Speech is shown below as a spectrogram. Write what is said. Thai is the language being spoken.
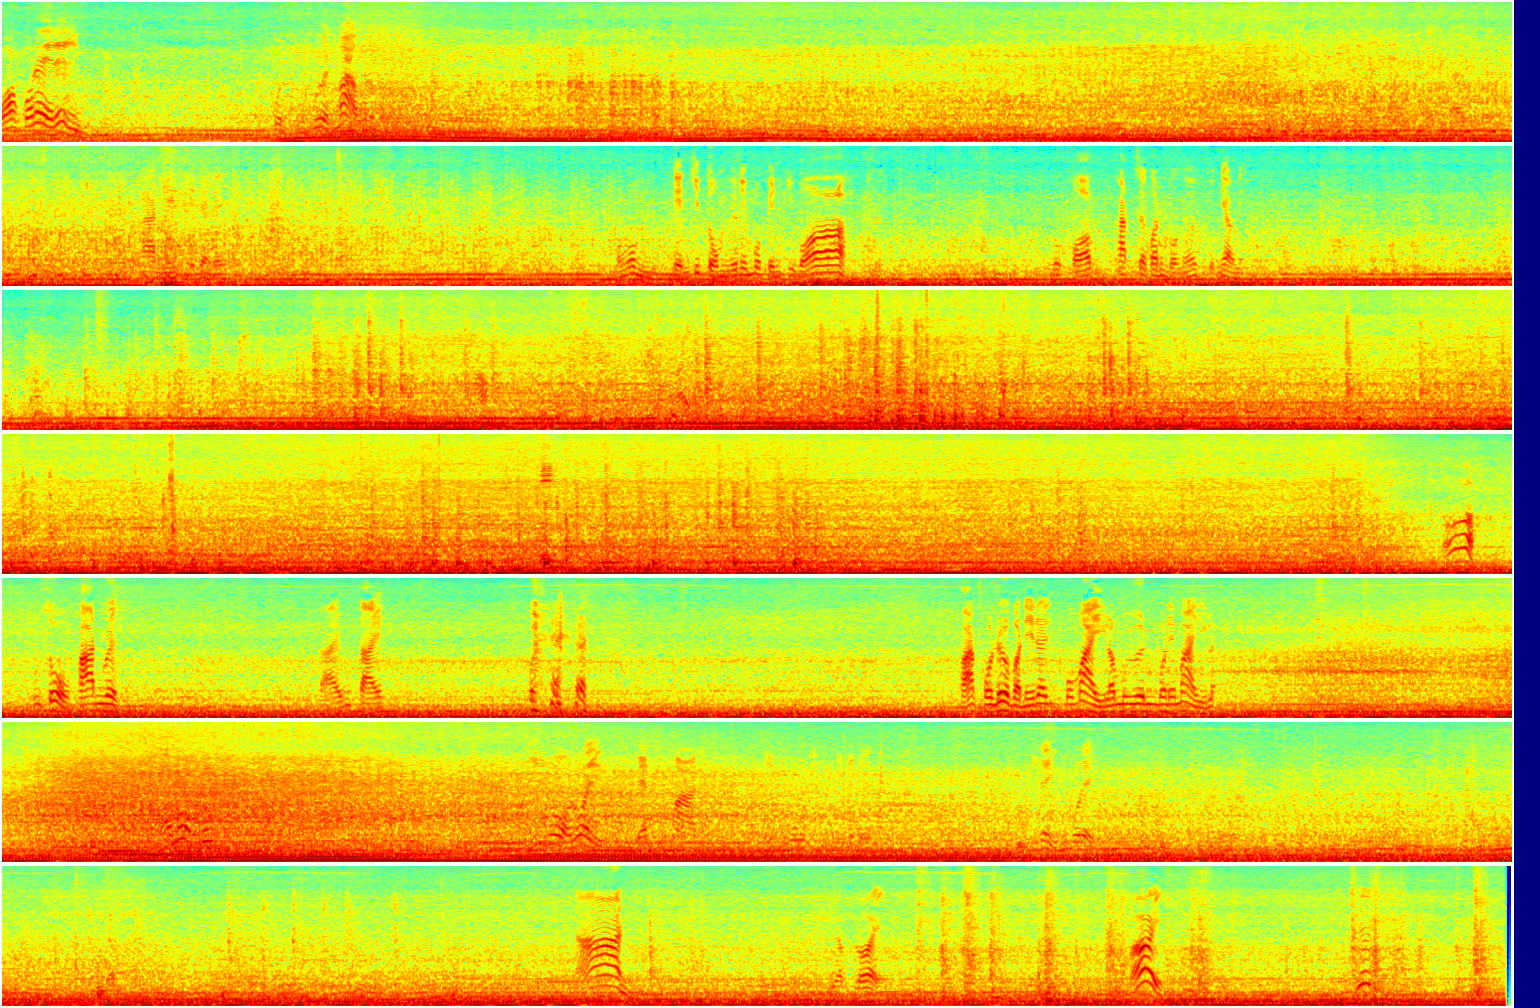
ออกบ่ได้เด้นี่คนเบื่อมากเลยเป็นยังไงมันก็เด่นขี้ตมอยู่ในบ่เป็นที่บ่บ่ ขอพักสักก่อนบอกเนาะเป็นแนวนี้เอาไปโอ้ผู้โซ่ พานเว้ย ตายมึงตาย พักคนเด้อบันนี้ได้บ่มาอีกแล้วมืออื่นบ่ได้มาอีกแล้ว 嗨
